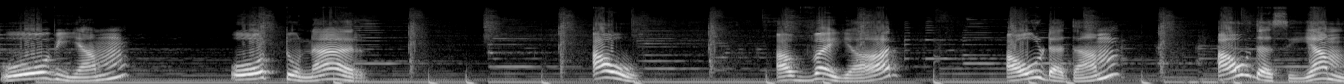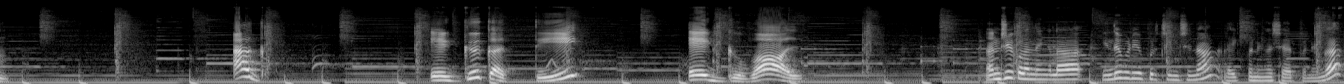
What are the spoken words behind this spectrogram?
ஓவியம் ஓட்டுனர் ஔ. ஔவையார் ஔடதம் ஔதசியம். அக். எஃகு கத்தி எஃகு வால். நன்றி குழந்தைங்களா. இந்த வீடியோ பிடிச்சிருந்துச்சுன்னா லைக் பண்ணுங்கள் ஷேர் பண்ணுங்கள்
